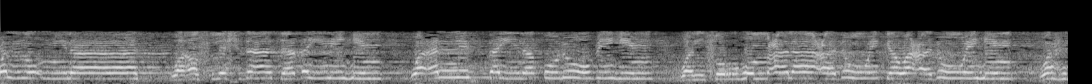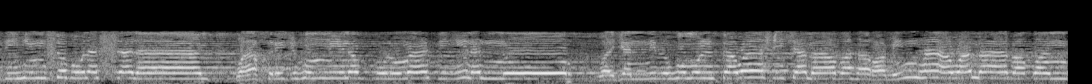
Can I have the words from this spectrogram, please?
والمؤمنات وأصلح ذات بينهم وألف بين قلوبهم وانصرهم على عدوك وعدوهم واهدهم سبل السلام وأخرجهم من الظلمات إلى النور وجنبهم الفواحش ما ظهر منها وما بطن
